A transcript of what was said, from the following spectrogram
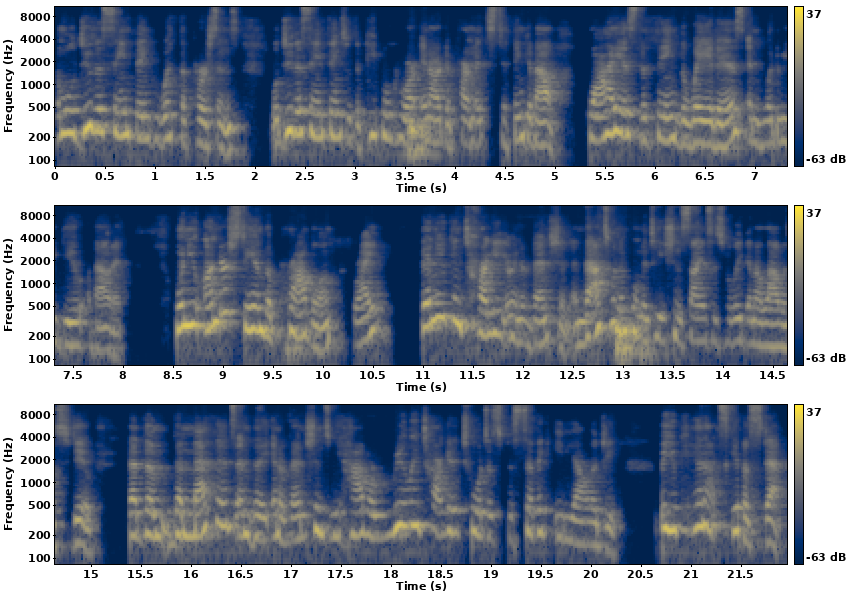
And we'll do the same thing with the persons. We'll do the same things with the people who are in our departments to think about why is the thing the way it is and what do we do about it? When you understand the problem, right, then you can target your intervention. And that's what mm-hmm. implementation science is really going to allow us to do. That the, the methods and the interventions we have are really targeted towards a specific etiology, but you cannot skip a step.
